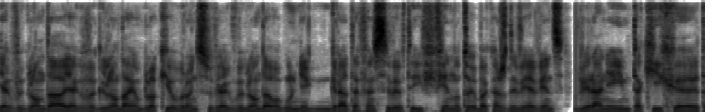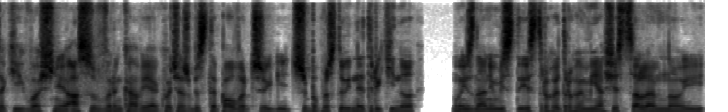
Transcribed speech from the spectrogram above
jak wygląda, jak wyglądają bloki obrońców, jak wygląda ogólnie gra defensywy w tej FIFA, no to chyba każdy wie, więc wybieranie im takich, e, takich właśnie asów w rękawie, jak chociażby stepover, czy, czy po prostu inne triki, no moim zdaniem jest, jest trochę, trochę mija się z celem, no i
